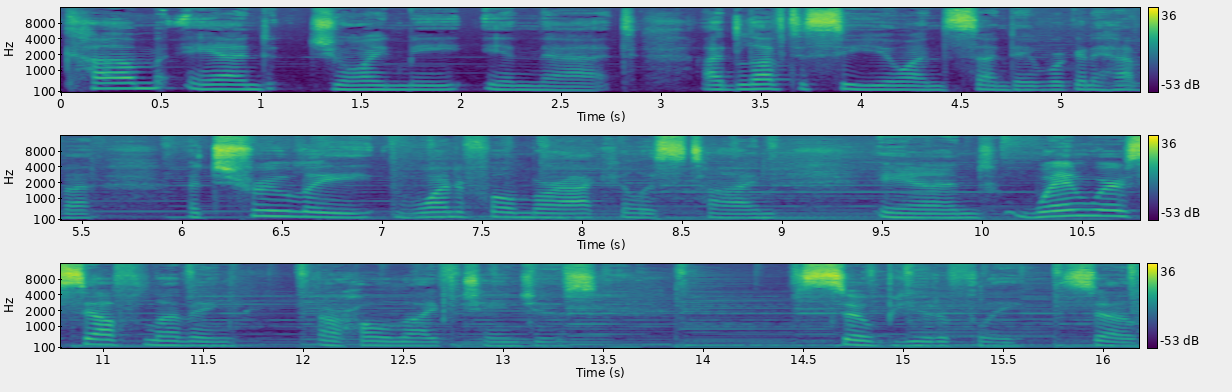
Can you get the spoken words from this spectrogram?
come and join me in that. I'd love to see you on Sunday. We're going to have a, a truly wonderful, miraculous time. And when we're self loving, our whole life changes so beautifully. So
